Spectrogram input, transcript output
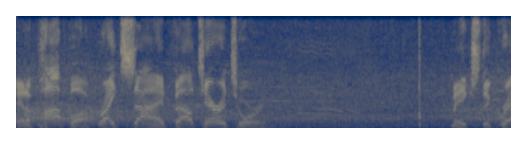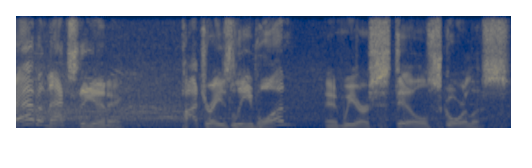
And a pop-up, right side, foul territory. Makes the grab, and that's the inning. Padres leave one, and we are still scoreless.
